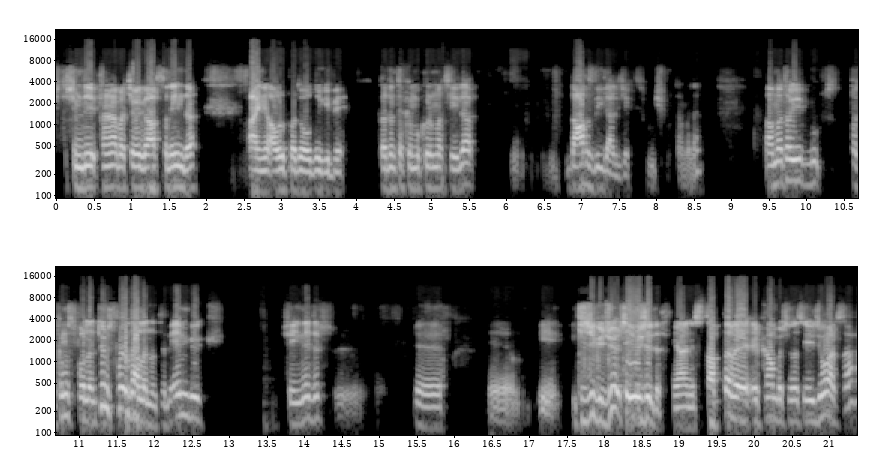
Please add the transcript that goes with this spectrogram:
işte şimdi Fenerbahçe ve Galatasaray'ın da aynı Avrupa'da olduğu gibi kadın takımı kurmasıyla daha hızlı ilerleyecektir bu iş muhtemelen. Ama tabii bu takım sporların, tüm spor dallarının tabii en büyük şey nedir? Ee, e, e, itici gücü seyircidir. Yani statta ve ekran başında seyirci varsa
